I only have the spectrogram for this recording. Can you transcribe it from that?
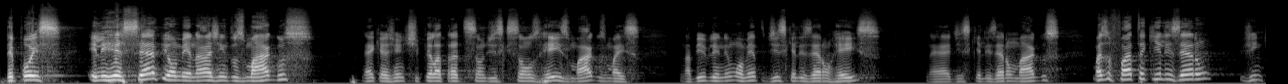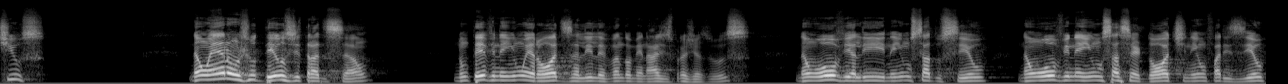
Depois ele recebe a homenagem dos magos, né, que a gente pela tradição diz que são os reis magos, mas na Bíblia em nenhum momento diz que eles eram reis, né, diz que eles eram magos, mas o fato é que eles eram gentios. Não eram judeus de tradição, não teve nenhum Herodes ali levando homenagens para Jesus. Não houve ali nenhum saduceu. Não houve nenhum sacerdote, nenhum fariseu.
